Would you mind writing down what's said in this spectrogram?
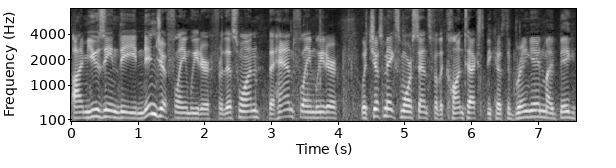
I'm using the Ninja Flame Weeder for this one, the hand flame weeder, which just makes more sense for the context because to bring in my big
